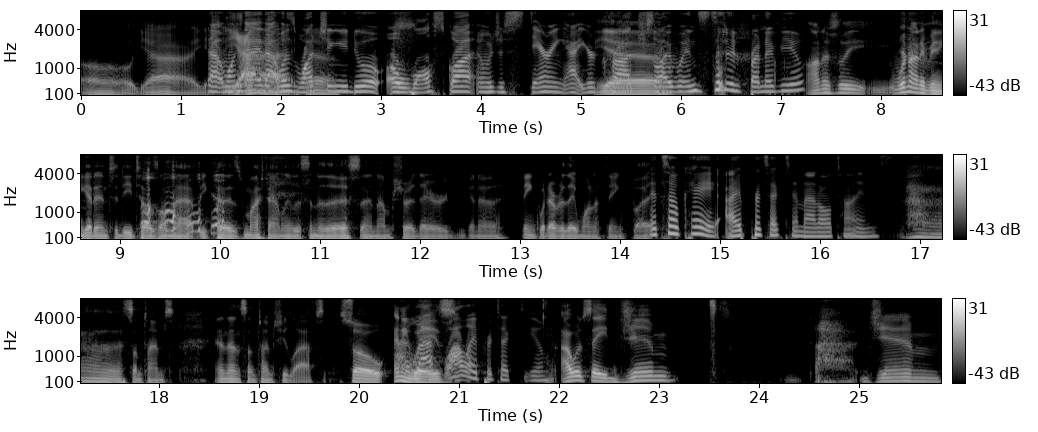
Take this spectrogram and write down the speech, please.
"Oh yeah, yeah." That one guy that was watching yeah." you do a, a wall squat and was just staring at your crotch, so I went and stood in front of you. Honestly, we're not even gonna get into details on that because my family listened to this, and I'm sure they're gonna think whatever they want to think. But It's okay. I protect him at all times. sometimes, and then sometimes she laughs. So, I anyways, while I protect you. I would say Jim. Jim,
